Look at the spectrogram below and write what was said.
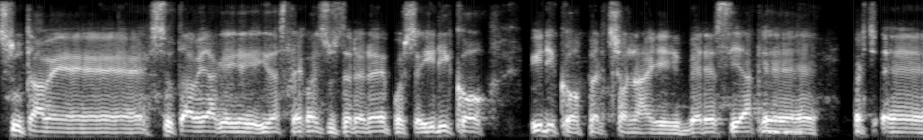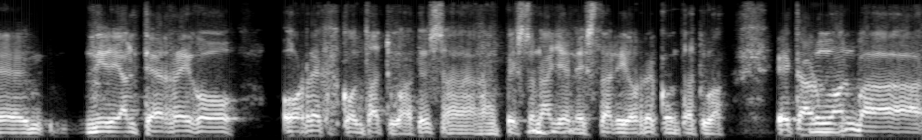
zutabe, zutabeak idazteko hain zuzen ere, pues, iriko, iriko pertsonai bereziak, e, perts- e, nire alterrego horrek kontatuak, ez, a, personaien estari horrek kontatuak. Eta orduan, ba,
